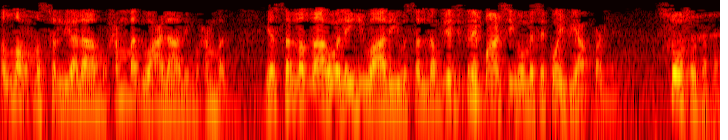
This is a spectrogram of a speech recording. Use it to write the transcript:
اللہ صلی علی محمد و علی محمد، یا صلی اللہ علیہ وآلہ وسلم یہ جتنے پانچ سیگوں میں سے کوئی بھی آپ پڑھ لیں۔ سو سو دفعہ۔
